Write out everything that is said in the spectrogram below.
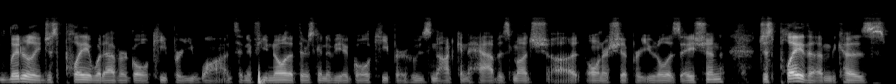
literally just play whatever goalkeeper you want. And if you know that there's going to be a goalkeeper who's not going to have as much uh, ownership or utilization, just play them because,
